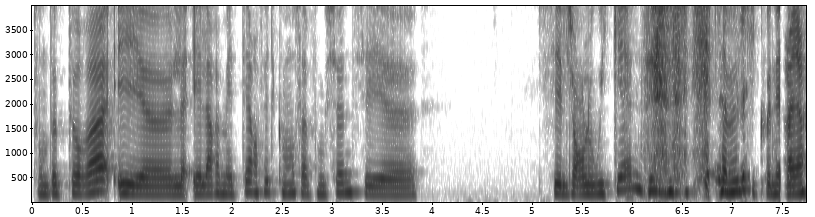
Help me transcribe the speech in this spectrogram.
ton doctorat et, euh, et l'armée de terre, en fait, comment ça fonctionne? C'est euh, genre le week-end? C'est la meuf qui connaît rien.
